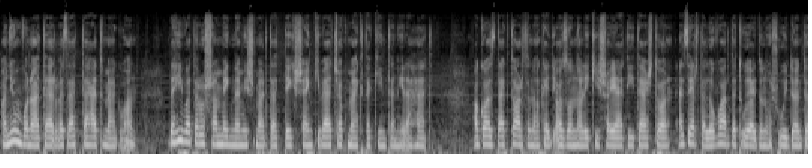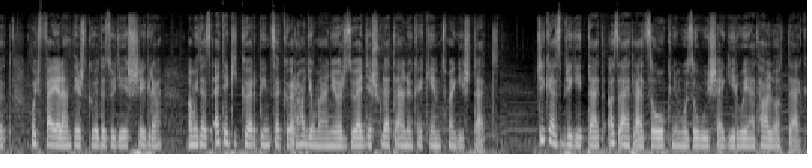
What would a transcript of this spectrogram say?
A nyomvonal tervezet tehát megvan, de hivatalosan még nem ismertették senkivel, csak megtekinteni lehet – a gazdák tartanak egy azonnali kisajátítástól, ezért a lovarda tulajdonos úgy döntött, hogy feljelentést küld az ügyészségre, amit az Egyeki Körpincekör hagyományőrző egyesület elnökeként meg is tett. Csikesz Brigittát, az átlátszó oknyomozó újságíróját hallották.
